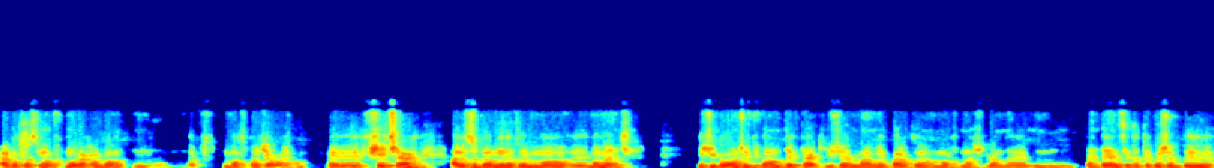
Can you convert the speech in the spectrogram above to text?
albo pracują w chmurach, albo no, mocno działają w sieciach, ale w zupełnie nowym mo, momencie. Jeśli połączyć wątek taki, że mamy bardzo mocno nasilone tendencje do tego, żeby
